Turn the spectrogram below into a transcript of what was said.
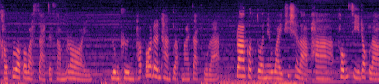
เขากลัวประวัติศาสตร์จะซ้ำรอย ลุงคืนพาโป้เดินทางกลับมาจากธุระ ปรากฏตัวในวัยที่ชราภาพผมสีดอกเหลา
